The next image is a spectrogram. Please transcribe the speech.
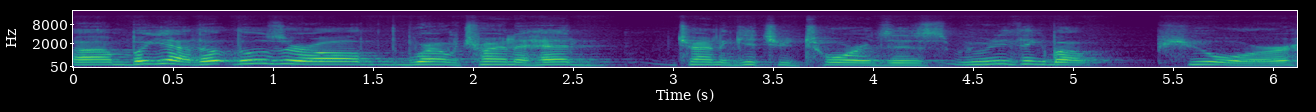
Um, but yeah, th- those are all where I'm trying to head, trying to get you towards. Is when you think about pure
